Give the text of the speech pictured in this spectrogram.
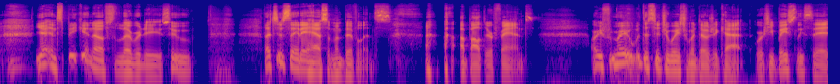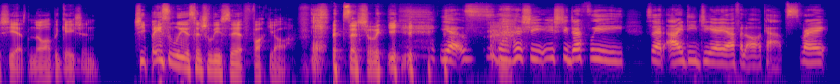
Yeah, and speaking of celebrities who, let's just say they have some ambivalence about their fans. Are you familiar with the situation with Doja Cat, where she basically said she has no obligation? She basically essentially said, fuck y'all. essentially. Yes, she she definitely said IDGAF in all caps, right?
